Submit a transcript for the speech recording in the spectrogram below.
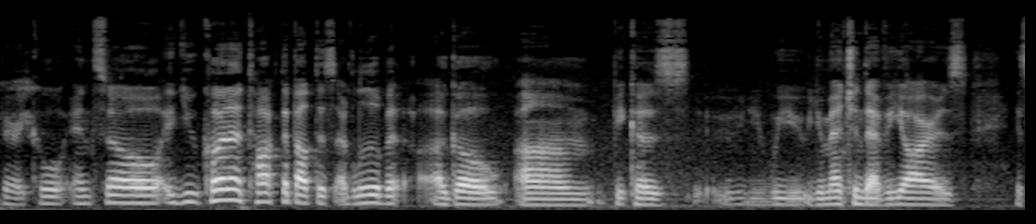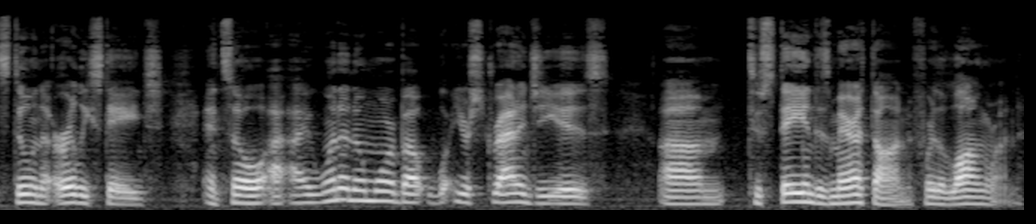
Very cool. And so you kind of talked about this a little bit ago um, because you, you mentioned that VR is it's still in the early stage. And so I, I want to know more about what your strategy is um, to stay in this marathon for the long run.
